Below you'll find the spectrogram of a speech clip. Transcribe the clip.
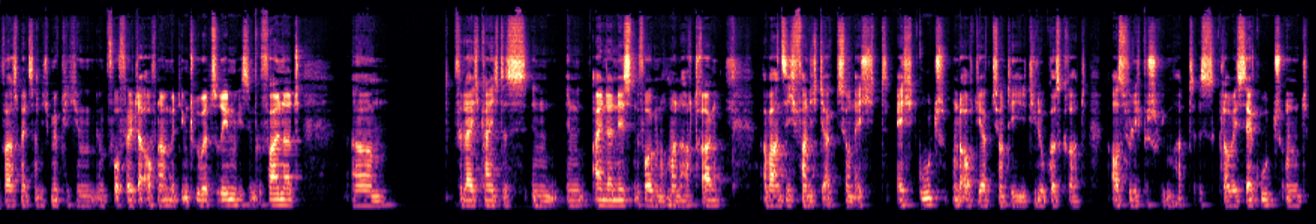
war es mir jetzt noch nicht möglich, im, im Vorfeld der Aufnahme mit ihm drüber zu reden, wie es ihm gefallen hat. Ähm, vielleicht kann ich das in, in einer der nächsten Folgen nochmal nachtragen. Aber an sich fand ich die Aktion echt, echt gut und auch die Aktion, die, die Lukas gerade ausführlich beschrieben hat, ist, glaube ich, sehr gut und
